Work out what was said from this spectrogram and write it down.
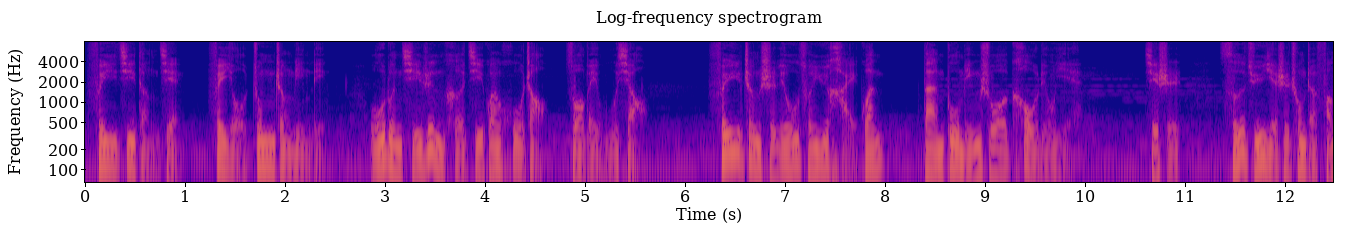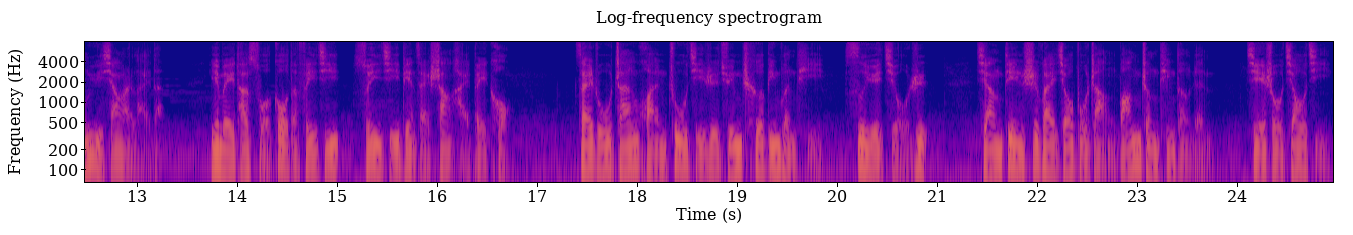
飞机等件，非有中正命令，无论其任何机关护照，作为无效，非正式留存于海关，但不明说扣留也。其实此举也是冲着冯玉祥而来的，因为他所购的飞机随即便在上海被扣。再如暂缓驻几日军撤兵问题，四月九日。蒋电视外交部长王正廷等人接受交集，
